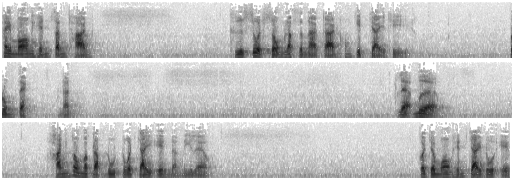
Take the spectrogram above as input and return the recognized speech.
ให้มองเห็นสันฐาน คือสวดทรงลักษณะการของจิตใจที่ปรุงแต่งนั้น และเมื่อหันเข้ามากลับดูตัวใจเองดังนี้แล้ว ก็จะมองเห็นใจตัวเอง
